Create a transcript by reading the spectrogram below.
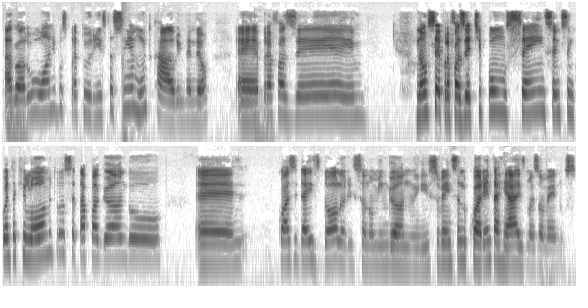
Agora, o ônibus para turista, sim, é muito caro, entendeu? É, uhum. para fazer. Não sei, para fazer tipo uns 100, 150 quilômetros, você tá pagando é, quase 10 dólares, se eu não me engano. E isso vem sendo 40 reais, mais ou menos.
